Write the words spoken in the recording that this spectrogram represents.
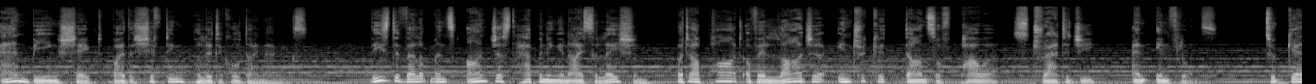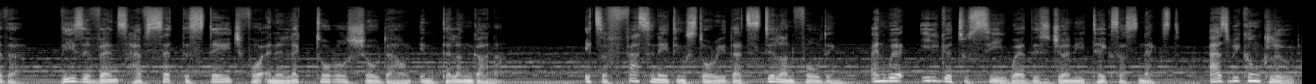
and being shaped by the shifting political dynamics. These developments aren't just happening in isolation, but are part of a larger, intricate dance of power, strategy, and influence. Together, these events have set the stage for an electoral showdown in Telangana. It's a fascinating story that's still unfolding, and we're eager to see where this journey takes us next. As we conclude,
